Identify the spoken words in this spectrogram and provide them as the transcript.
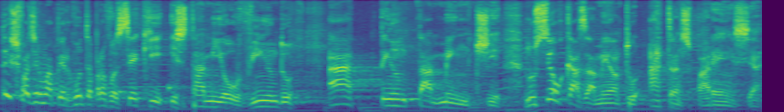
Deixa eu fazer uma pergunta para você que está me ouvindo atentamente. No seu casamento há transparência,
